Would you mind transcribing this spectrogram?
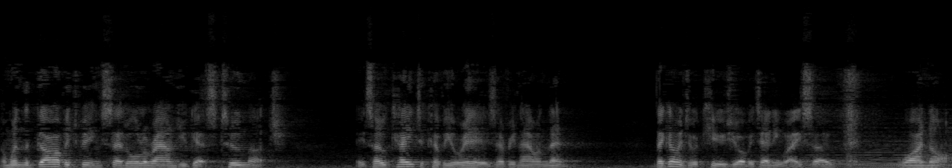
And when the garbage being said all around you gets too much, it's okay to cover your ears every now and then. They're going to accuse you of it anyway, so why not?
